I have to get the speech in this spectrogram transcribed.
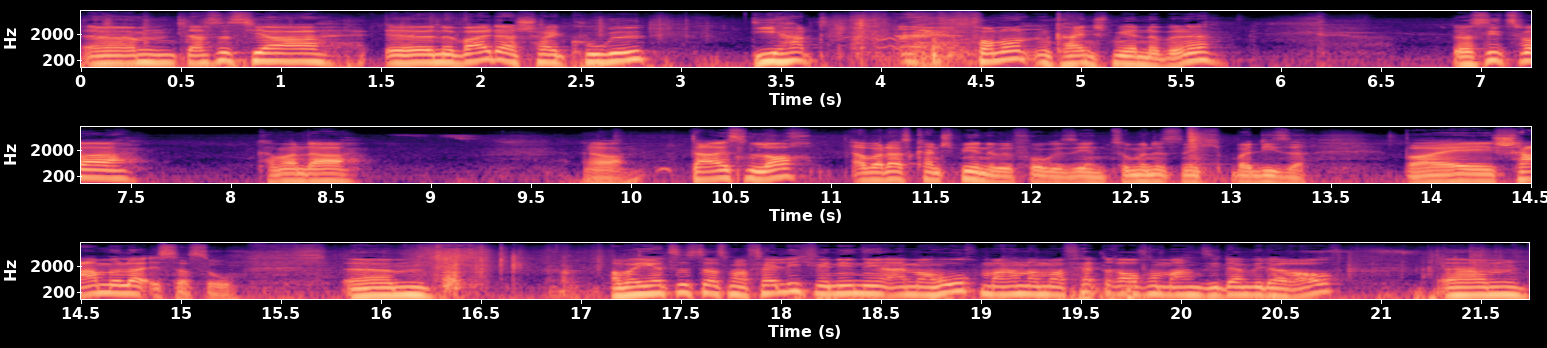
Ähm, das ist ja äh, eine Walderscheidkugel. Die hat von unten keinen Schmiernibbel. Ne? Das sieht zwar, kann man da, ja, da ist ein Loch, aber da ist kein Schmiernibbel vorgesehen. Zumindest nicht bei dieser. Bei Scharmüller ist das so. Ähm, aber jetzt ist das mal fällig. Wir nehmen den einmal hoch, machen nochmal Fett drauf und machen sie dann wieder rauf. Ähm,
